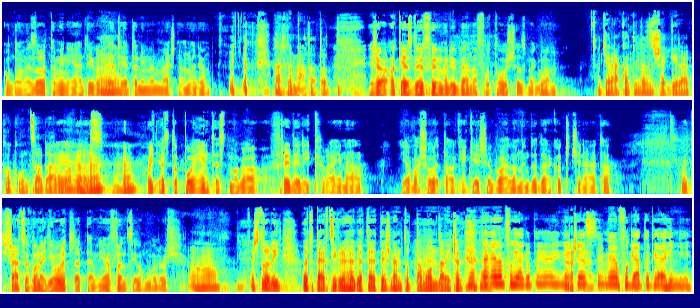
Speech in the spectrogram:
Gondolom ez alatt a mini játékot Mhm. lehet érteni, mert más nem nagyon. Más nem láthatod. És a, a kezdő főmerűben a fotós, az megvan? Hogyha rákattintasz a seggére, akkor kuncog, arra gondolsz? Aha, aha. Hogy ezt a poént, ezt maga Frederick Reinal javasolta, aki később a Elon in the Darkot csinálta. Hogy srácok, van egy jó ötletem, ilyen francia humoros. Uh-huh. És tudod, így öt percig röhögött előtt, és nem tudta mondani, csak de nem fogjátok elhinni, Csesz, nem fogjátok elhinni.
